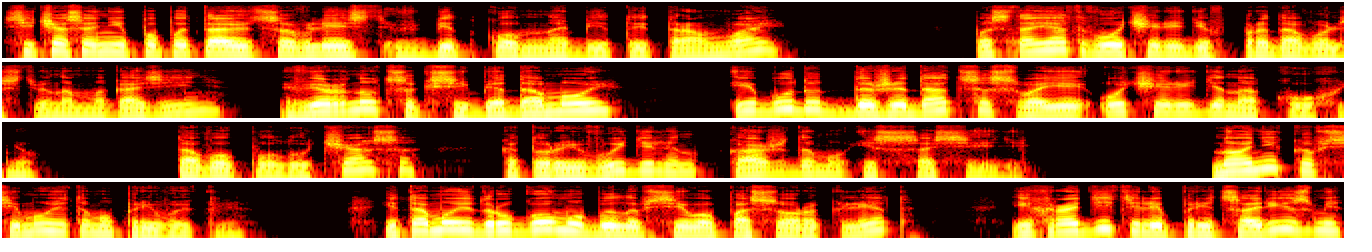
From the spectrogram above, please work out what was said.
Сейчас они попытаются влезть в битком набитый трамвай, постоят в очереди в продовольственном магазине, вернутся к себе домой и будут дожидаться своей очереди на кухню, того получаса, который выделен каждому из соседей. Но они ко всему этому привыкли. И тому и другому было всего по сорок лет, их родители при царизме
